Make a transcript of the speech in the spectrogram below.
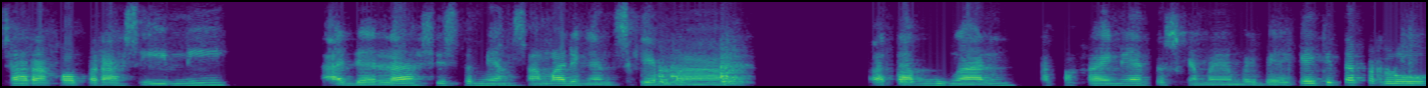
cara kooperasi ini adalah sistem yang sama dengan skema uh, tabungan, apakah ini atau skema yang berbeda. Kayak kita perlu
